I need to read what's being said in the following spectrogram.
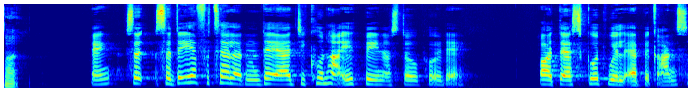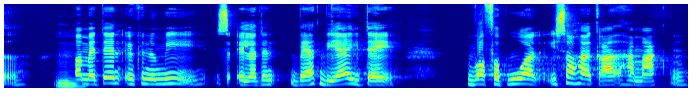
Nej. Okay? Så, så det jeg fortæller dem, det er, at de kun har et ben at stå på i dag. Og at deres goodwill er begrænset. Mm. Og med den økonomi, eller den verden vi er i i dag, hvor forbrugeren i så høj grad har magten,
